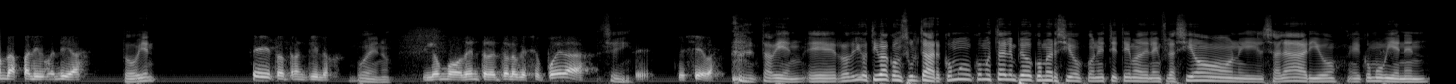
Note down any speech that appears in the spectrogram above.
¿cómo andas, Pali? Buen día. ¿Todo bien? Sí, todo tranquilo. Bueno. Quilombo dentro de todo lo que se pueda, Sí. se, se lleva. Está bien. Eh, Rodrigo, te iba a consultar, ¿cómo, ¿cómo está el empleo de comercio con este tema de la inflación y el salario? Eh, ¿Cómo vienen?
